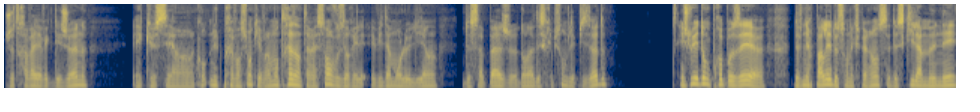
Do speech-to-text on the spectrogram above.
je travaille avec des jeunes et que c'est un contenu de prévention qui est vraiment très intéressant. Vous aurez évidemment le lien de sa page dans la description de l'épisode. Et je lui ai donc proposé euh, de venir parler de son expérience et de ce qu'il a mené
